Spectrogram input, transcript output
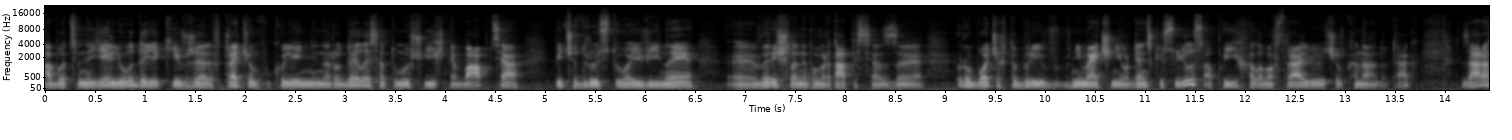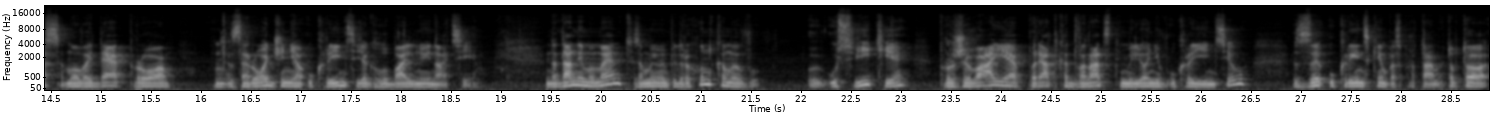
Або це не є люди, які вже в третьому поколінні народилися, тому що їхня бабця під час Другої світової війни е, вирішила не повертатися з робочих таборів в Німеччині в Радянський Союз, а поїхала в Австралію чи в Канаду. Так зараз мова йде про зародження українців як глобальної нації. На даний момент, за моїми підрахунками, в у світі проживає порядка 12 мільйонів українців з українськими паспортами. Тобто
